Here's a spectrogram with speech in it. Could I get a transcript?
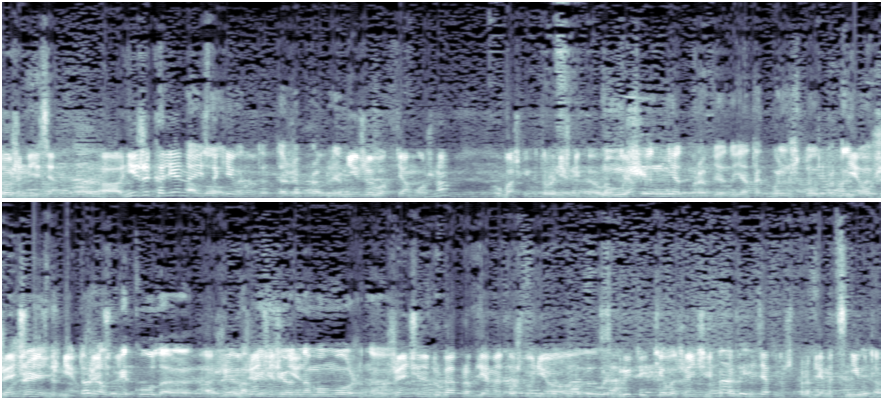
тоже нельзя. А ниже колена А есть такие... та же проблема. Ниже локтя можно, рубашки, которые нижние Но у локтя. мужчин нет проблемы. Я так понял, что Не, у женщин есть- не, у тоже женщин- опекула, А же- у женщин можно. У женщины другая проблема, то, что у нее скрытое тело женщины показывать нельзя, потому что проблема цниута,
